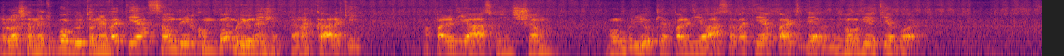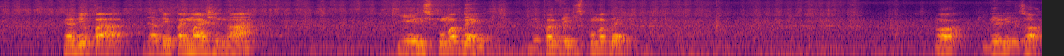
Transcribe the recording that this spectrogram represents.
E logicamente o bombril também vai ter a ação dele como bombril, né gente? Tá na cara que a palha de aço, que a gente chama bombril, que é a palha de aço, ela vai ter a parte dela. Mas vamos ver aqui agora. Já deu pra imaginar que ele espuma bem. Deu pra ver que espuma bem. Ó, que beleza, ó.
